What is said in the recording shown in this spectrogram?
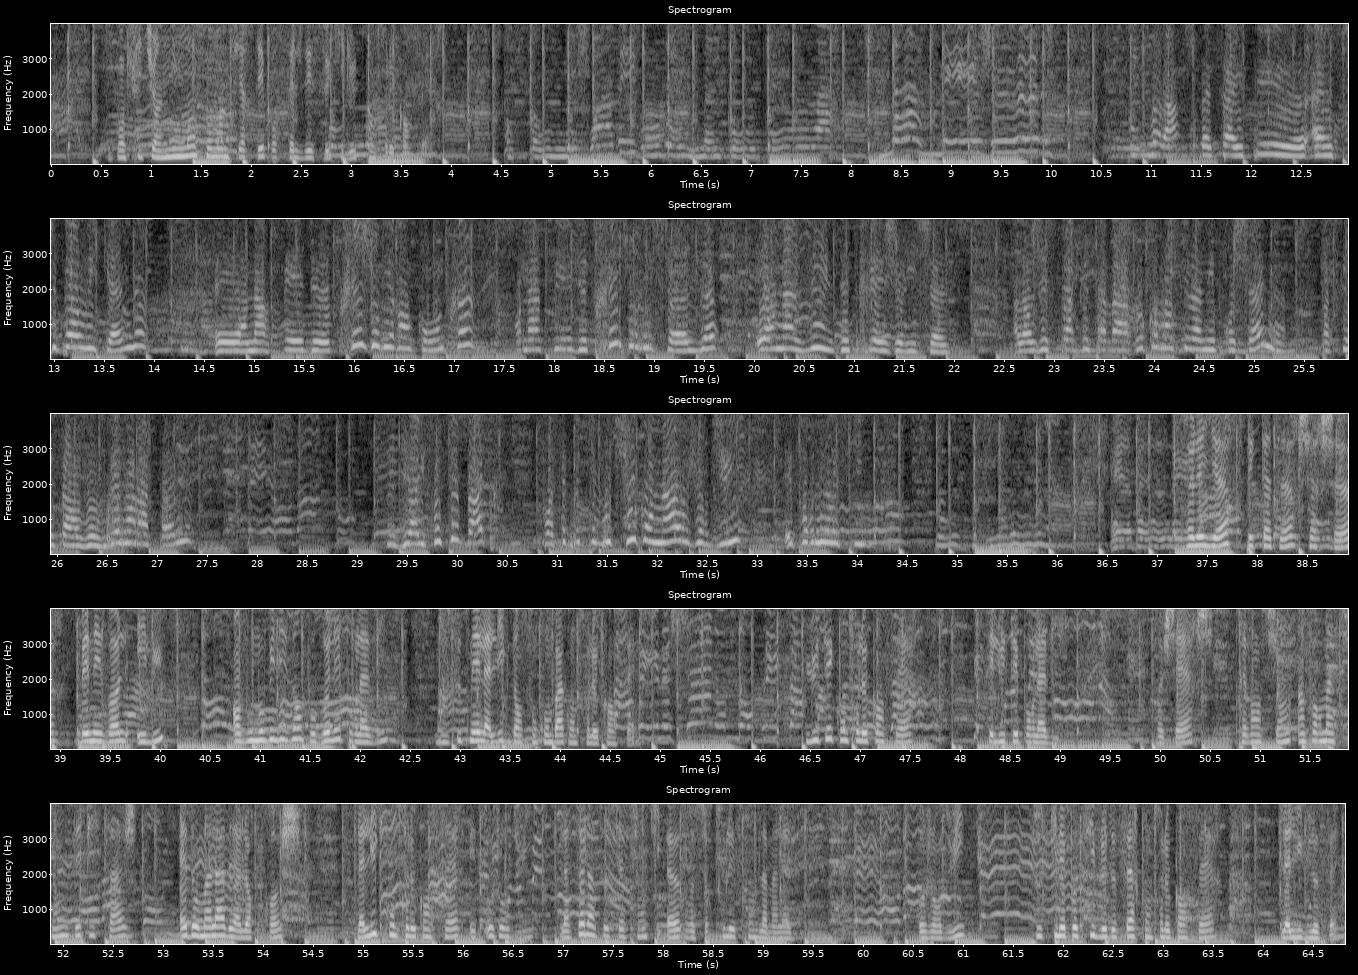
qui constitue un immense moment de fierté pour celles et ceux qui luttent contre le cancer. Ben, ça a été euh, un super week-end et on a fait de très jolies rencontres, on a fait de très jolies choses et on a vu de très jolies choses. Alors j'espère que ça va recommencer l'année prochaine parce que ça en vaut vraiment la peine. Se dire, il faut se battre pour ces petits bouts de chou qu'on a aujourd'hui et pour nous aussi. Relayeurs, spectateurs, chercheurs, bénévoles, élus, en vous mobilisant pour Relais pour la vie, vous soutenez la Ligue dans son combat contre le cancer. Lutter contre le cancer, c'est lutter pour la vie. Recherche, prévention, information, dépistage, aide aux malades et à leurs proches, la Ligue contre le cancer est aujourd'hui la seule association qui œuvre sur tous les fronts de la maladie. Aujourd'hui, tout ce qu'il est possible de faire contre le cancer, la Ligue le fait.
